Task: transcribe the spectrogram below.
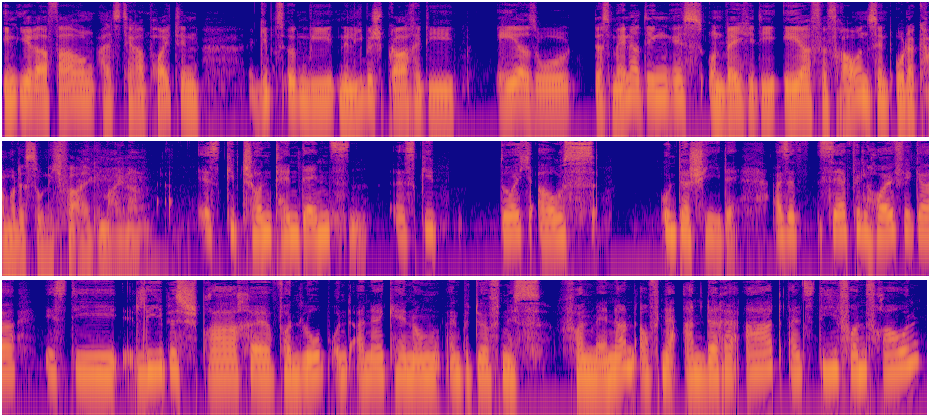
In Ihrer Erfahrung als Therapeutin gibt es irgendwie eine Liebessprache, die eher so das Männerding ist und welche, die eher für Frauen sind, oder kann man das so nicht verallgemeinern? Es gibt schon Tendenzen. Es gibt durchaus Unterschiede. Also sehr viel häufiger ist die Liebessprache von Lob und Anerkennung ein Bedürfnis von Männern auf eine andere Art als die von Frauen.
